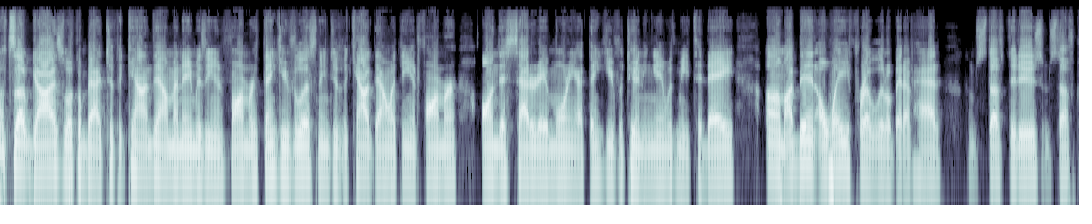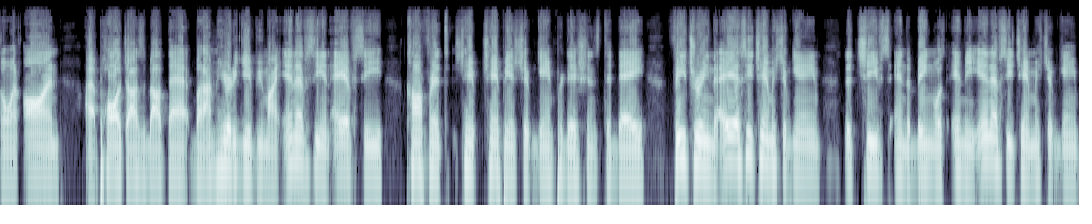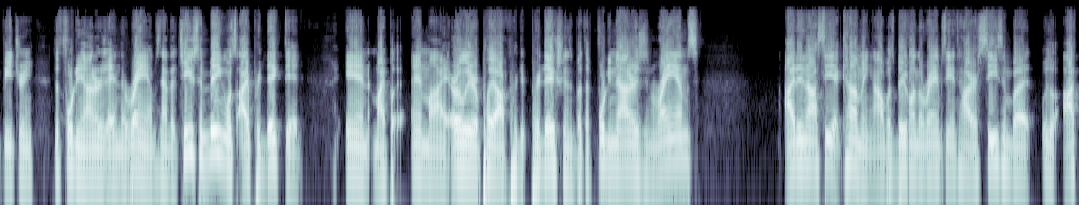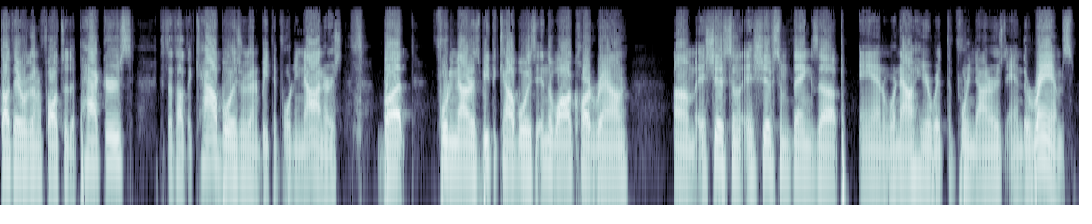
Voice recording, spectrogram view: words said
What's up, guys? Welcome back to the Countdown. My name is Ian Farmer. Thank you for listening to the Countdown with Ian Farmer on this Saturday morning. I thank you for tuning in with me today. Um, I've been away for a little bit. I've had some stuff to do, some stuff going on. I apologize about that, but I'm here to give you my NFC and AFC conference championship game predictions today, featuring the AFC championship game, the Chiefs and the Bengals, in the NFC championship game featuring the 49ers and the Rams. Now, the Chiefs and Bengals I predicted in my in my earlier playoff predictions, but the 49ers and Rams I did not see it coming. I was big on the Rams the entire season, but I thought they were going to fall to the Packers because I thought the Cowboys were going to beat the 49ers. But 49ers beat the Cowboys in the wild card round. Um, it shifts some it shifts some things up, and we're now here with the 49ers and the Rams.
